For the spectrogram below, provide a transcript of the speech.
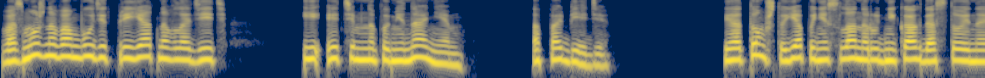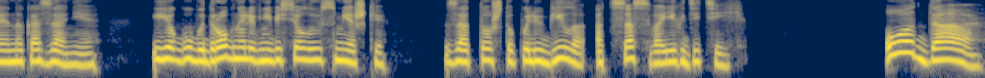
Возможно, вам будет приятно владеть и этим напоминанием о победе. И о том, что я понесла на рудниках достойное наказание — ее губы дрогнули в невеселой усмешке за то, что полюбила отца своих детей. О, да!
